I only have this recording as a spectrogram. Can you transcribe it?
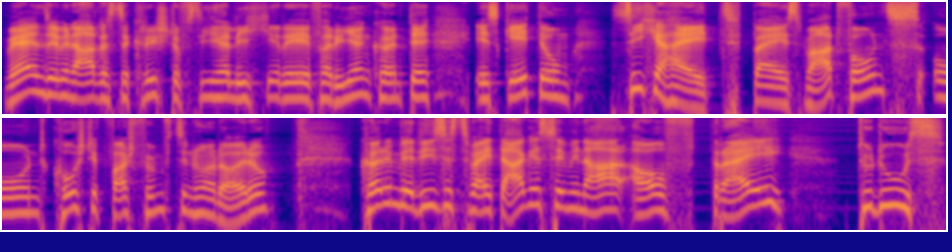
Wäre ein Seminar, das der Christoph sicherlich referieren könnte. Es geht um Sicherheit bei Smartphones und kostet fast 1500 Euro. Können wir dieses Zweitagesseminar auf drei To-Dos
